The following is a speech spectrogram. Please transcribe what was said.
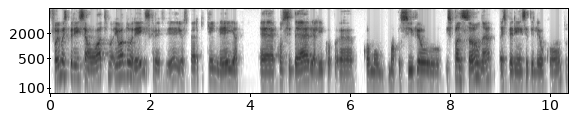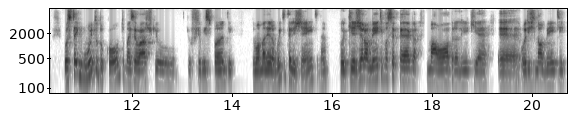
Foi uma experiência ótima. Eu adorei escrever. Eu espero que quem leia é, considere ali é, como uma possível expansão né, da experiência de ler o conto. Gostei muito do conto, mas eu acho que o, que o filme expande de uma maneira muito inteligente, né? Porque geralmente você pega uma obra ali que é, é originalmente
